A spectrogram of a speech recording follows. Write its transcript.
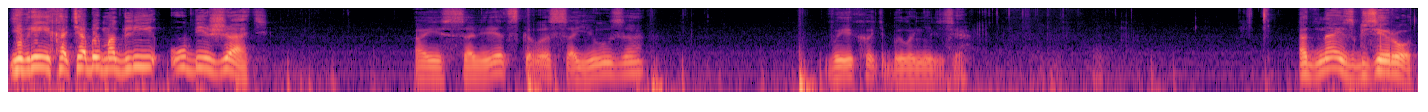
евреи хотя бы могли убежать, а из Советского Союза выехать было нельзя. одна из гзирот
